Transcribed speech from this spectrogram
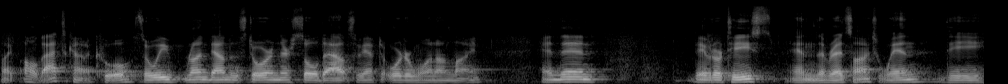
like, oh, that's kind of cool. So we run down to the store and they're sold out, so we have to order one online. And then David Ortiz and the Red Sox win the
